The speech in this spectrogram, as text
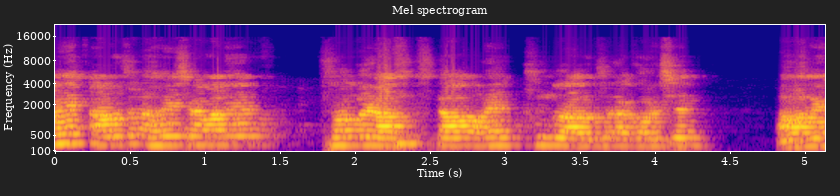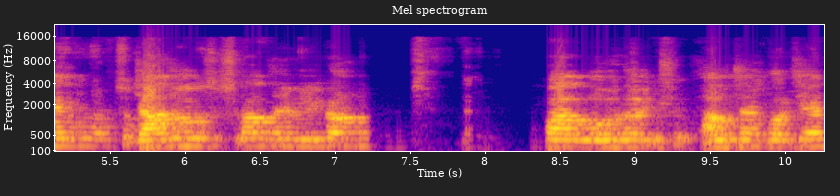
অনেক আলোচনা হয়েছে আমাদের। সঙ্গে আশিসটা অনেক সুন্দর আলোচনা করেছেন। আমাদের আলোচনা করেছেন।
